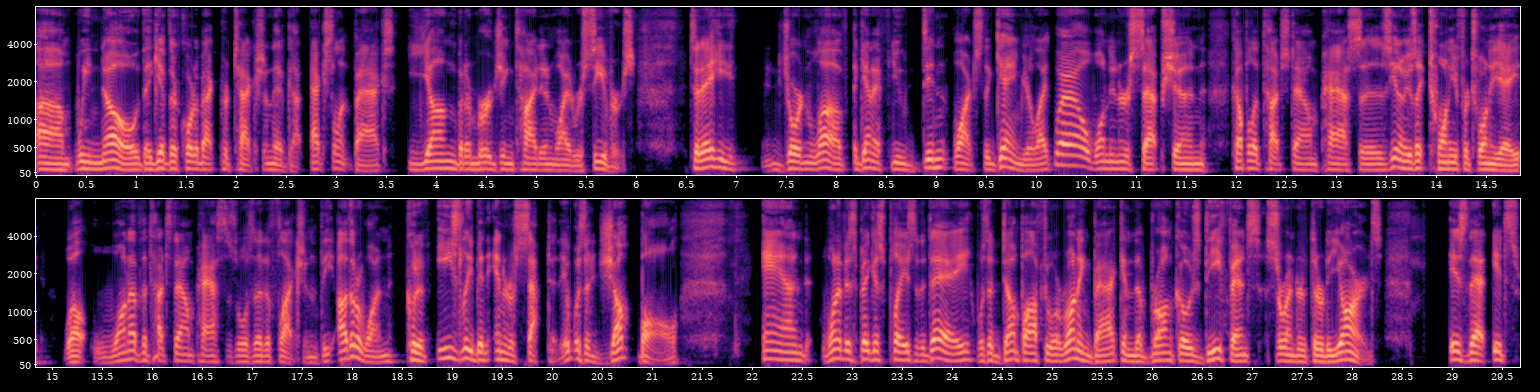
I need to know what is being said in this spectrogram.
Um, we know they give their quarterback protection. They've got excellent backs, young but emerging tight end wide receivers. Today, he Jordan Love, again, if you didn't watch the game, you're like, well, one interception, a couple of touchdown passes. You know, he's like 20 for 28. Well, one of the touchdown passes was a deflection. The other one could have easily been intercepted. It was a jump ball and one of his biggest plays of the day was a dump off to a running back, and the Broncos defense surrendered 30 yards. is that it's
